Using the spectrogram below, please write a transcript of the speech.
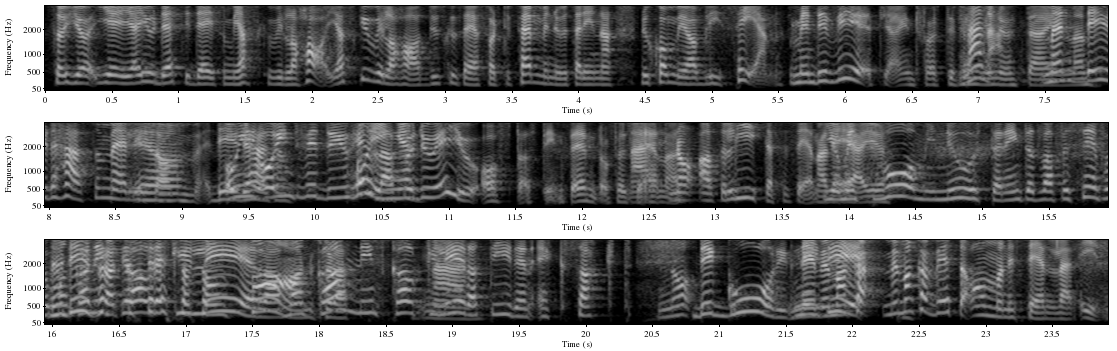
så ger jag ju det till dig som jag skulle vilja ha. Jag skulle vilja ha att du skulle säga 45 minuter innan, nu kommer jag bli sen. Men det vet jag inte 45 Nej, nej. minuter Men innan. det är ju det här som är Ja. liksom... Det är och, och som, inte vet du ju heller, ingen- för du är ju oftast inte ändå Nej, försenad. no, alltså lite försenad Ja, är men jag ju. två minuter, inte att vara för sen. För Nej, man kan för inte kalkylera. man kan att- inte kalkylera Nej. tiden exakt. No. Det går inte. Nej, men, man det... kan, men man kan veta om man är sen eller inte.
